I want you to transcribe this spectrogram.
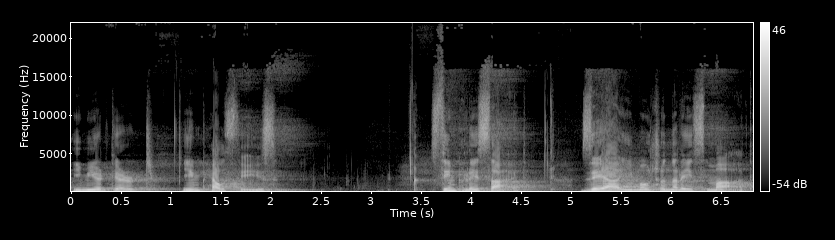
immediate impulses. Simply said, they are emotionally smart,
